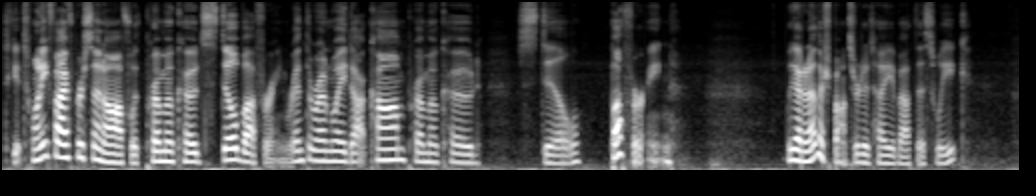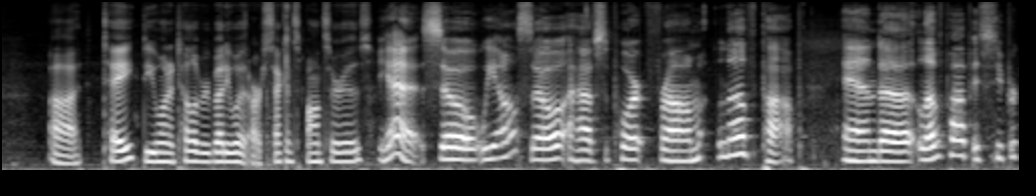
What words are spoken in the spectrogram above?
to get 25% off with promo code still buffering. Renttherunway.com, promo code still buffering. We got another sponsor to tell you about this week. Uh, Tay, do you want to tell everybody what our second sponsor is? Yeah, so we also have support from Love Pop. And uh, Love Pop is super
